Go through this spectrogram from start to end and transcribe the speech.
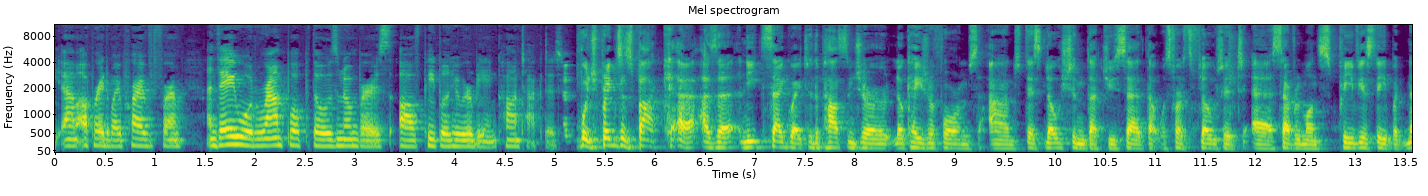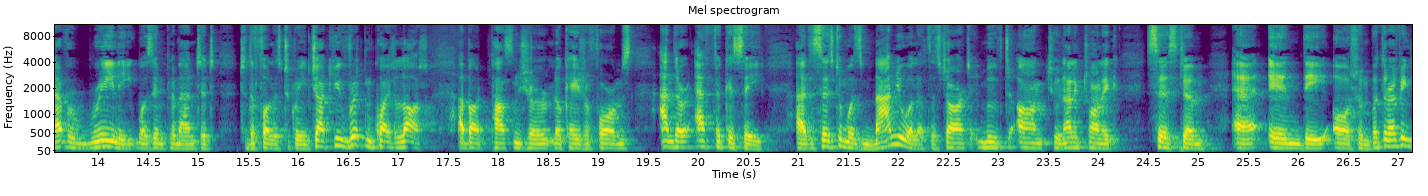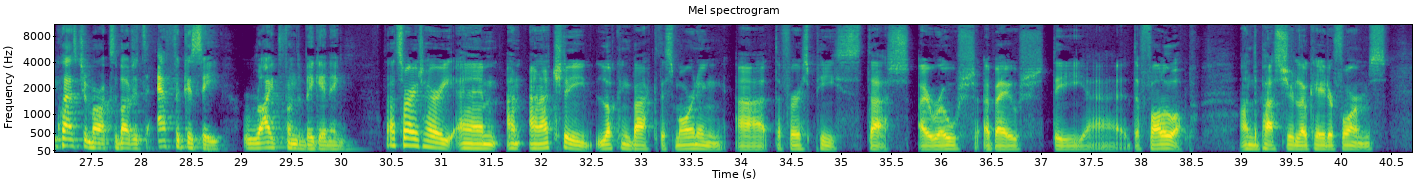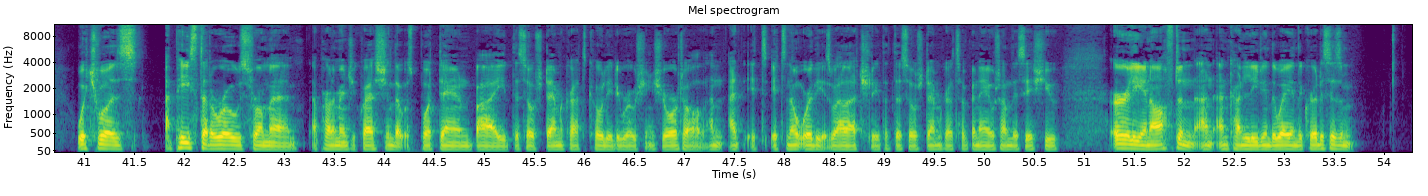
um, operated by a private firm, and they would ramp up those numbers of people who were being contacted. Which brings us back uh, as a neat segue to the passenger locator forms and this notion that you said that was first floated uh, several months previously, but never really was implemented to the fullest degree. Jack, you've written quite a lot about passenger locator forms and their efficacy. Uh, the system was manual at the start. It moved on to an electronic system uh, in the autumn, but there have been question marks about its efficacy right from the beginning. That's right, Harry. Um, and, and actually, looking back this morning at the first piece that I wrote about the uh, the follow up on the passenger locator forms, which was a piece that arose from a, a, parliamentary question that was put down by the Social Democrats co-leader Roisin Shortall, and it's it's noteworthy as well actually that the Social Democrats have been out on this issue early and often, and, and kind of leading the way in the criticism.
